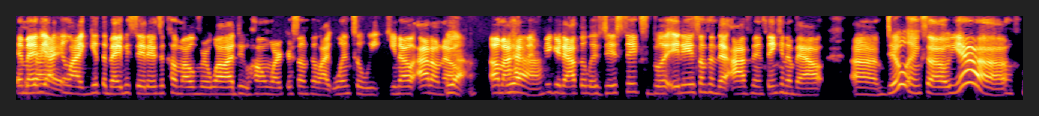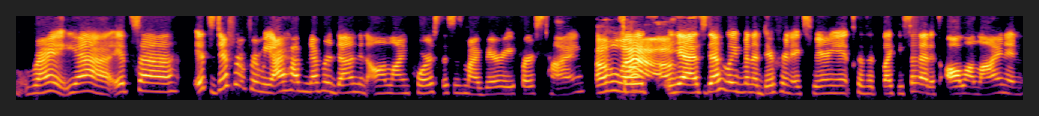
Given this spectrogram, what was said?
And maybe right. I can like get the babysitter to come over while I do homework or something like once a week, you know? I don't know. Yeah. Um I yeah. haven't figured out the logistics, but it is something that I've been thinking about um, doing. So yeah. Right. Yeah. It's uh it's different for me. I have never done an online course. This is my very first time. Oh wow. So it's, yeah, it's definitely been a different experience because it's like you said, it's all online and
